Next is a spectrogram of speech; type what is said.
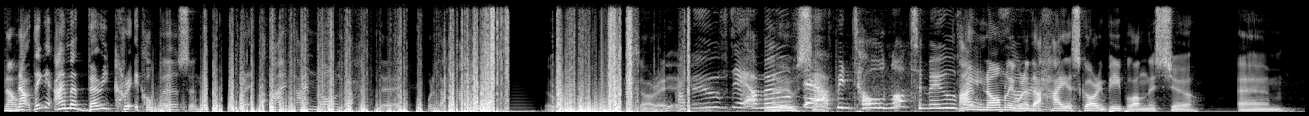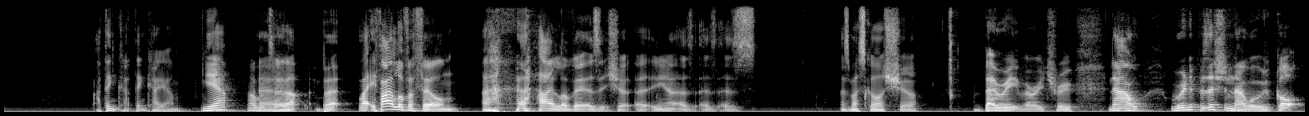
Now, Now, I think I'm a very critical person. I'm, I'm normally the, the, one of the highest. Oh, sorry. I moved it. I moved Moves it. it. I've been told not to move it. I'm normally one of the highest scoring people on this show. Um, I think I think I am. yeah, I would say Uh, that. But like, if I love a film, I love it as it should. Uh, you know, as as as as my scores show. Very, very true. Now we're in a position now where we've got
